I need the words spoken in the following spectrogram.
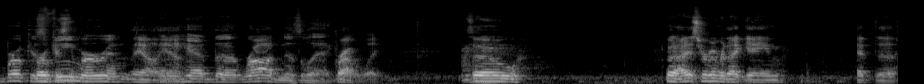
broke his Broke his- femur and, Yeah, and yeah. he had the rod in his leg. Probably. So, but I just remember that game at the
